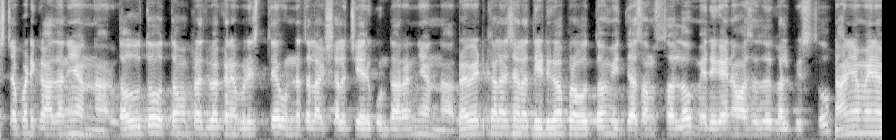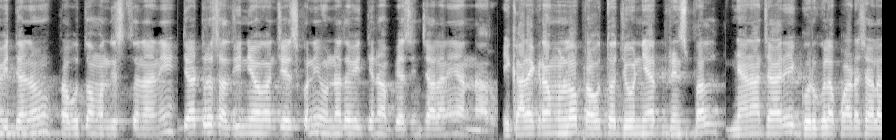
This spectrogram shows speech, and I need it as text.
ఇష్టపడి కాదని అన్నారు. చదువుతో ఉత్తమ ప్రతిభ కనబరిస్తే ఉన్నత లక్ష్యాలు చేరుకుంటారని అన్నారు. ప్రైవేట్ కళాశాల ధీటుగా ప్రభుత్వం విద్యా సంస్థల్లో మెరుగైన వసతులు కల్పిస్తూ నాణ్యమైన విద్యను ప్రభుత్వం అందిస్తుందని విద్యార్థులు సద్వినియోగం చేసుకుని ఉన్నత విద్యను అభ్యసించాలని అన్నారు. ఈ కార్యక్రమంలో ప్రభుత్వ జూనియర్ ప్రిన్సిపల్ జ్ఞానాచారి గురుకుల పాఠశాల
